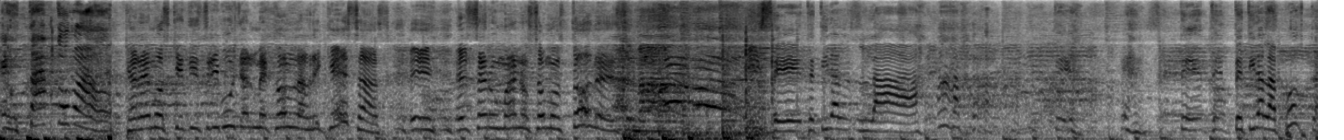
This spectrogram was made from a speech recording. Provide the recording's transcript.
está tomado. Queremos que distribuyan mejor las riquezas. Eh, el ser humano somos todos. Te, te tira la... Te- te tira la posta.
